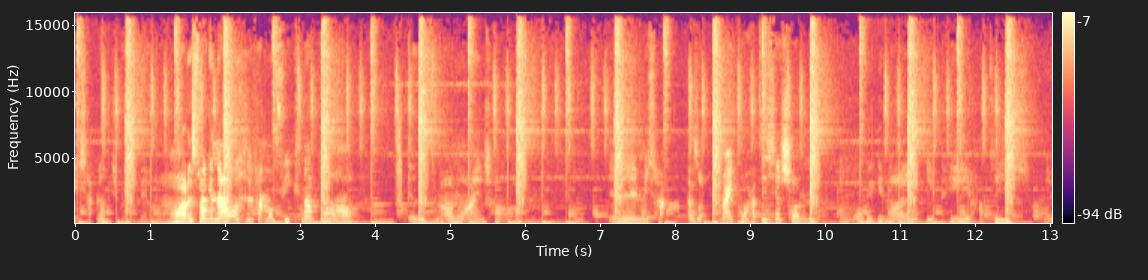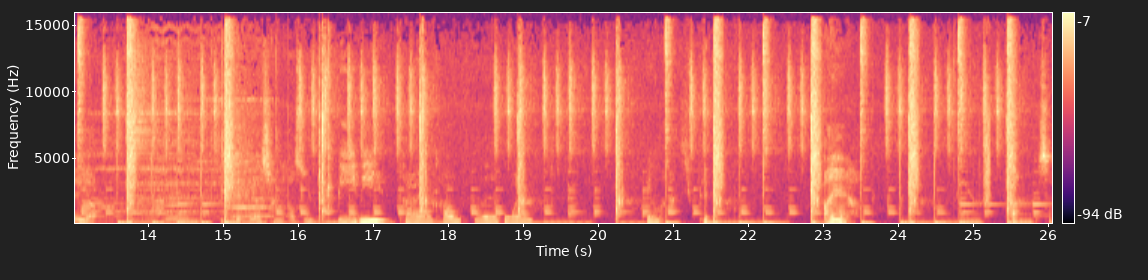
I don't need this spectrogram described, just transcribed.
Ich habe noch nicht mal eine Bären. Oh, das war genau, das war noch viel knapper. Er setzt mir auch nur einen Schaden. Ähm, ich habe also Maiko hatte ich ja schon im Original EP hatte ich. Äh, ja. Baby-Teil kaufen, äh, holen. Junge, man kann sich Blitz Alter. Oh, so.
